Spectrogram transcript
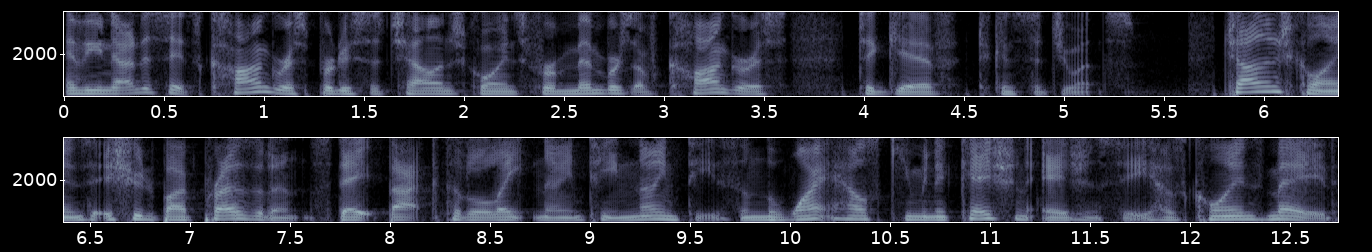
and the United States Congress produces challenge coins for members of Congress to give to constituents. Challenge coins issued by presidents date back to the late 1990s, and the White House Communication Agency has coins made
